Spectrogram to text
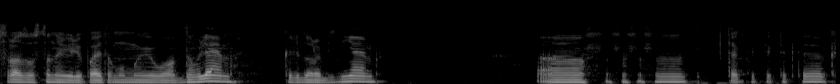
сразу остановили поэтому мы его обновляем коридор объединяем. А, так так так так так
